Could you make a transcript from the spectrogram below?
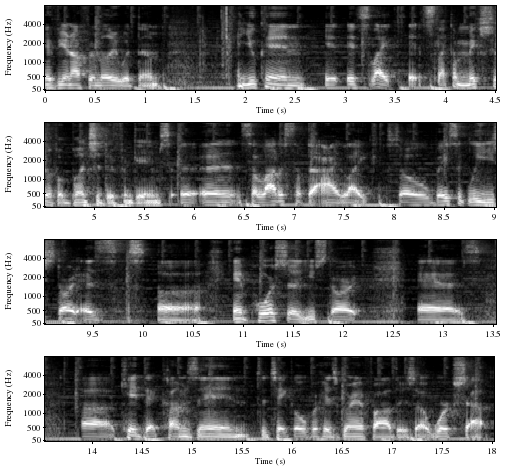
if you're not familiar with them, you can it, it's like it's like a mixture of a bunch of different games uh, it's a lot of stuff that i like. So basically you start as uh, in portia you start as a kid that comes in to take over his grandfather's uh, workshop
